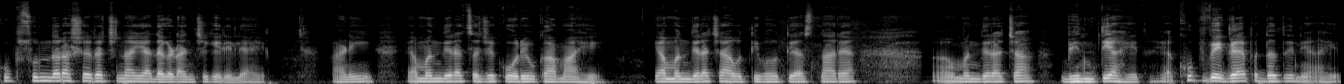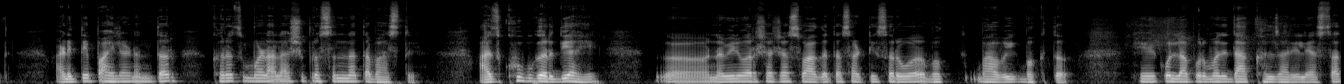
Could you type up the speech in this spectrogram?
खूप सुंदर अशी रचना या दगडांची केलेली आहे. आणि या मंदिराचं जे कोरीव काम आहे या मंदिराच्या अवतीभोवती असणाऱ्या मंदिराच्या भिंती आहेत ह्या खूप वेगळ्या पद्धतीने आहेत. आणि ते पाहिल्यानंतर खरंच मनाला अशी प्रसन्नता भासते. आज खूप गर्दी आहे. नवीन वर्षाच्या स्वागतासाठी सर्व भक् भाविक भक्त हे कोल्हापूरमध्ये दाखल झालेले असतात.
